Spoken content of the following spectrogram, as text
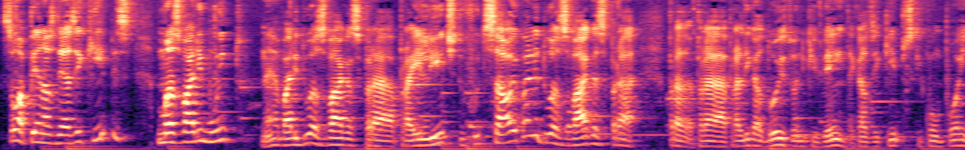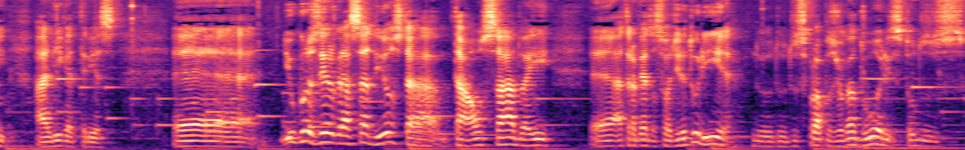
São apenas 10 equipes, mas vale muito, né? Vale duas vagas para a elite do futsal e vale duas vagas para a Liga 2 do ano que vem, daquelas equipes que compõem a Liga 3. É, e o Cruzeiro, graças a Deus, está tá alçado aí é, através da sua diretoria, do, do, dos próprios jogadores, todos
